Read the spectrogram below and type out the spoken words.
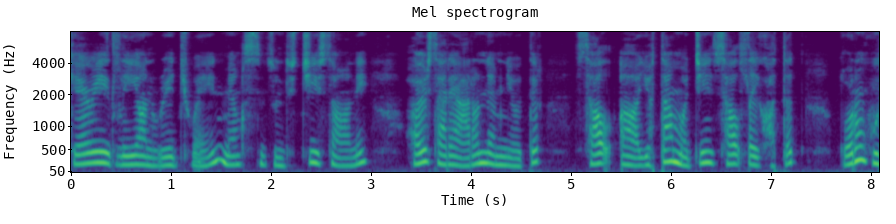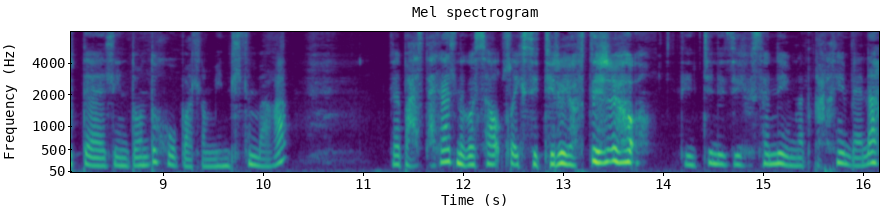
Gary Leon Ridgway нь 1949 оны 2 сарын 18-ны өдөр Юта мужийн Salt Lake хотод 3 хүүтэй айлын дундах хүү болон мэндэлсэн байгаа. Тэгээ бас дахиад нөгөө Salt Lake City руу явсан шүү. Тэнцэнээс их сони юмнад гарах юм байна.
